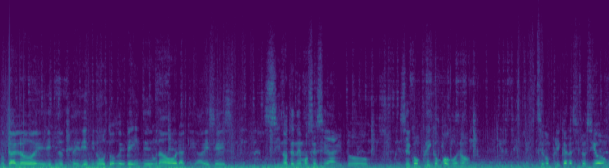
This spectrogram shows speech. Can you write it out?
No te de 10 minutos, de 10 minutos, de 20, de una hora, que a veces si no tenemos ese hábito se complica un poco, ¿no? Se complica la situación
